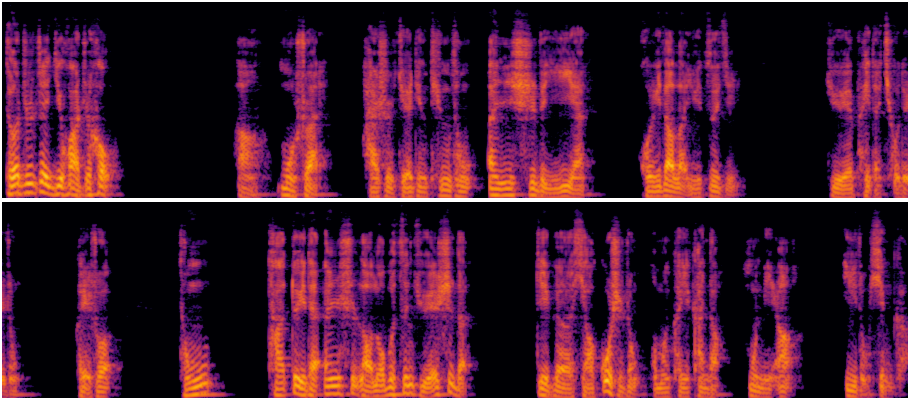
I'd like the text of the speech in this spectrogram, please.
得知这句话之后，啊，穆帅还是决定听从恩师的遗言，回到了与自己绝配的球队中。可以说，从他对待恩师老罗伯森爵士的这个小故事中，我们可以看到穆里奥一种性格，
